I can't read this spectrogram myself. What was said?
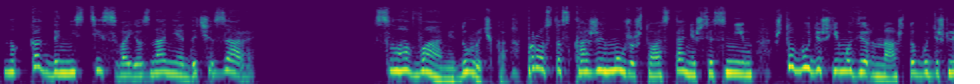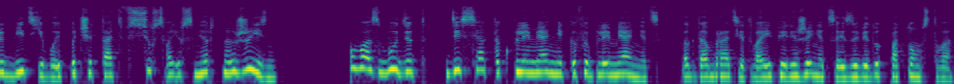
Но как донести свое знание до Чезары? Словами, дурочка. Просто скажи мужу, что останешься с ним, что будешь ему верна, что будешь любить его и почитать всю свою смертную жизнь. У вас будет десяток племянников и племянниц, когда братья твои переженятся и заведут потомство.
